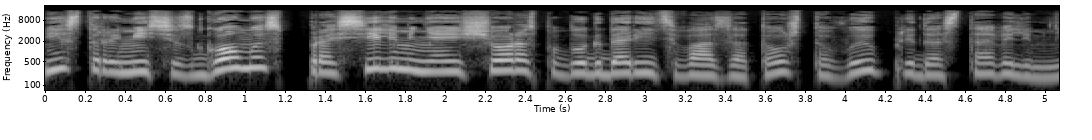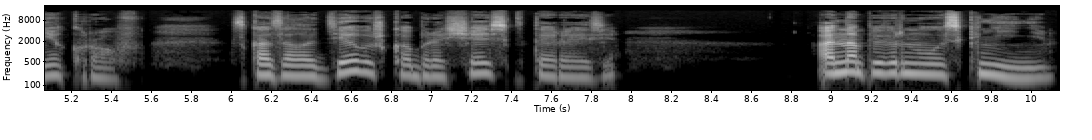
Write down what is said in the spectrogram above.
«Мистер и миссис Гомес просили меня еще раз поблагодарить вас за то, что вы предоставили мне кров», — сказала девушка, обращаясь к Терезе. Она повернулась к Нине.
